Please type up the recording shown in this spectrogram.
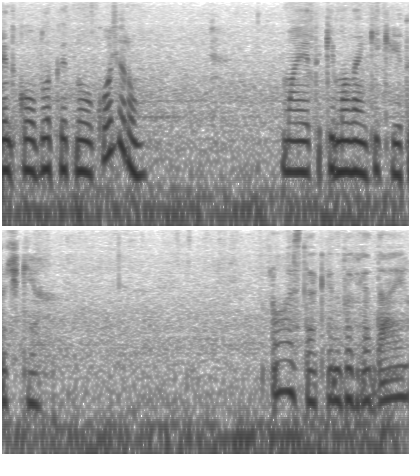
Він такого блакитного кольору. Має такі маленькі квіточки. Ось так він виглядає.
